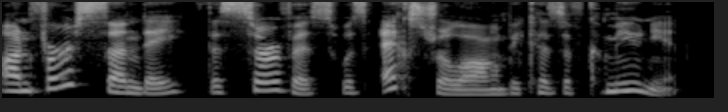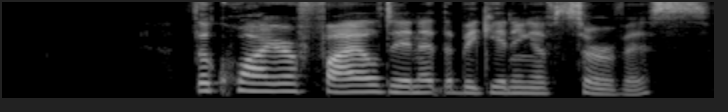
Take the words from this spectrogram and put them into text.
On First Sunday, the service was extra long because of communion. The choir filed in at the beginning of service,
